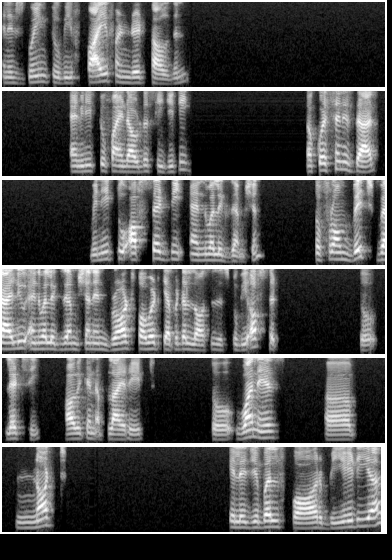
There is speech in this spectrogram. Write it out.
and it's going to be 500,000 and we need to find out the CGT. Now question is that we need to offset the annual exemption. So from which value annual exemption in brought forward capital losses is to be offset. So let's see how we can apply rate. So one is uh, not eligible for BADR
